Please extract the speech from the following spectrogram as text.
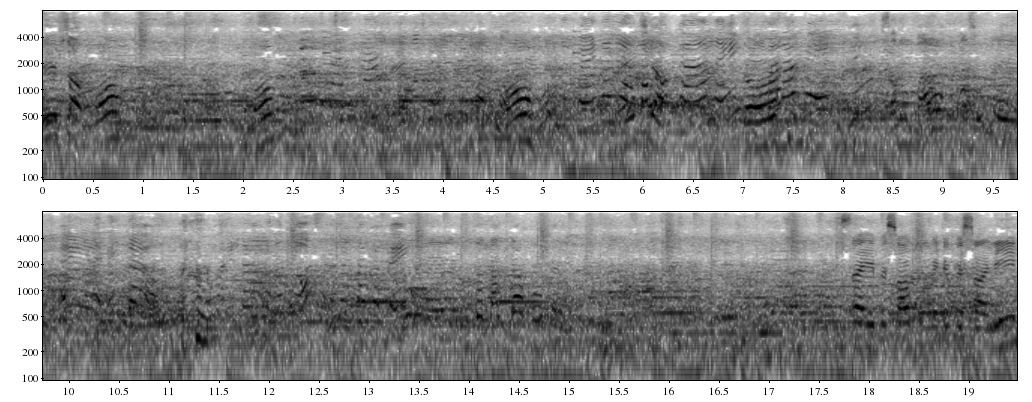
aí, pessoal? Bom? Bom? Bom? E aí, tia? Tô. Só não fala porque é surpresa. Eu vou tocar daqui a pouco aí. Isso aí, pessoal. Cumprimentei o pessoal ali.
